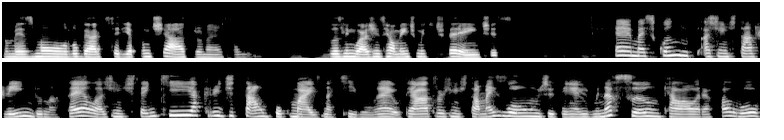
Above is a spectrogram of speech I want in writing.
no mesmo lugar que seria para um teatro, né? São duas linguagens realmente muito diferentes. É, mas quando a gente está vendo na tela, a gente tem que acreditar um pouco mais naquilo, né? O teatro a gente está mais longe, tem a iluminação que a Laura falou.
